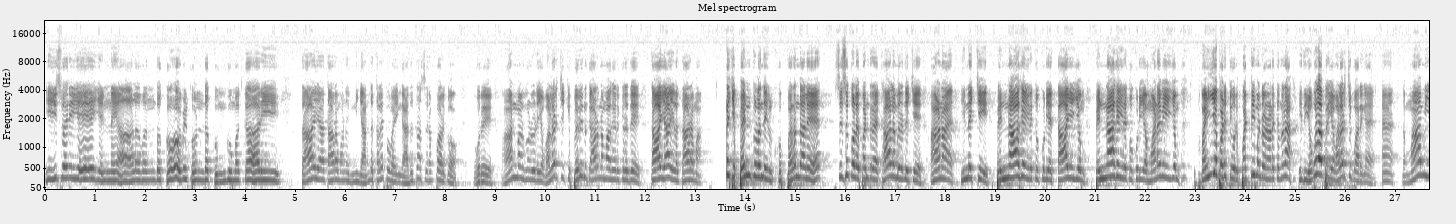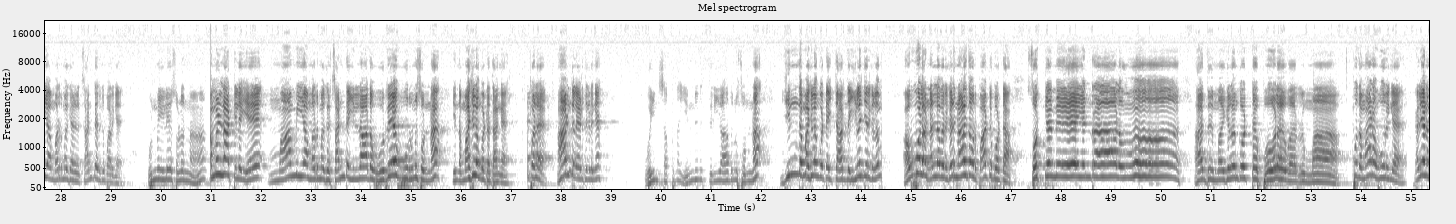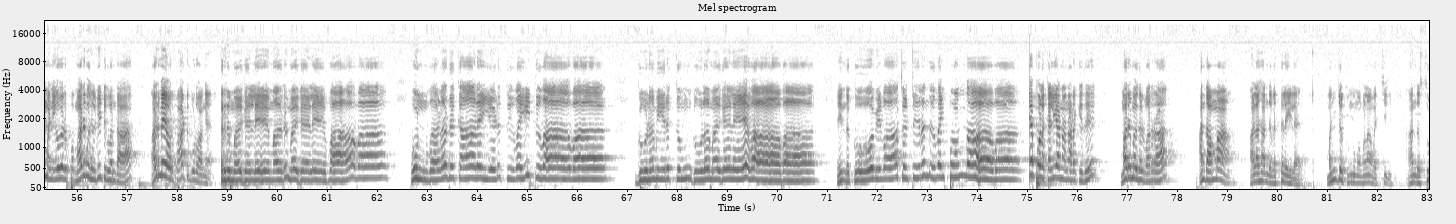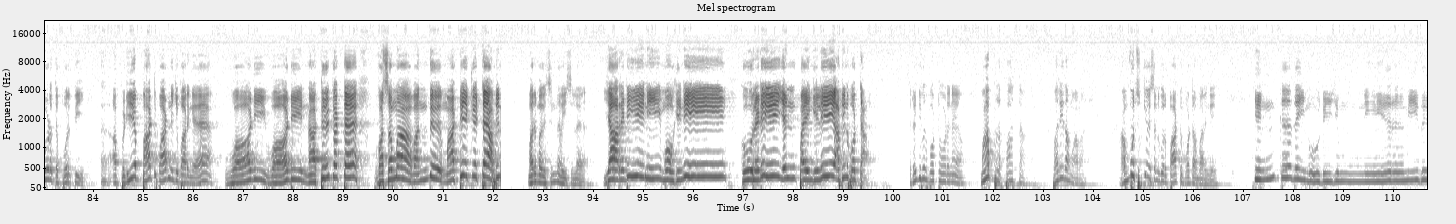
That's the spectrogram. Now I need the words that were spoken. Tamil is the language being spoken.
ஈஸ்வரியே என்னை ஆள வந்த கோவில் கொண்ட குங்குமக்காரி. தாயா தாரமான நீங்க அந்த தலைப்பு வைங்க அதுதான் சிறப்பா இருக்கும். ஒரு ஆண்மகனுடைய வளர்ச்சிக்கு பெரும் காரணமாக இருக்கிறது தாயா இல்ல தாரமா. இன்னைக்கு பெண் குழந்தைகள் பிறந்தாலே சிசுக்கொலை பண்ற காலம் இருந்துச்சு. ஆனா இன்னைக்கு பெண்ணாக இருக்கக்கூடிய தாயையும் பெண்ணாக இருக்கக்கூடிய மனைவியையும் மையப்படுத்தி ஒரு பட்டிமன்றம் நடக்குதுன்னா இது எவ்வளவு பெரிய வளர்ச்சி பாருங்க. இந்த மாமியா மருமகள் சண்டை இருக்கு பாருங்க. உண்மையிலே சொல்லணும்னா தமிழ்நாட்டிலேயே மாமியா மருமகள் சண்டை இல்லாத ஒரே ஊர்னு சொன்னா இந்த மகிழங்கொட்டை தாங்க. போல ஆண்களை எடுத்துக்கிடுங்க. ஒயின் ஷாப்னா என்னன்னு தெரியாதுன்னு சொன்னா இந்த மகிழங்கொட்டை சார்ந்த இளைஞர்களும் அவ்வளோ நல்லவர்கள். தான் ஒரு பாட்டு போட்டா சொர்க்கமே என்றாலும் அது மகிழங்கொட்டை போல வருமா? அற்புதமான ஊருங்க. கல்யாணம் பண்ணி ஒரு மருமகள் வீட்டுக்கு வந்தா அருமையா ஒரு பாட்டு போடுவாங்க. மருமகளே மருமகளே வா வா உன் வலது காலை எடுத்து வைத்து வா வா. குணம் இருக்கும் குலமகளே வா வா. இந்த கோவில் வாசல் திறந்து வைப்போம் பாவா. வா போல கல்யாணம் நடக்குது. மருமகள் வர்றா. அந்த அம்மா அழகா அந்த வெத்தலையில மஞ்சள் குங்குமம்லாம் வச்சு அந்த சூடத்தை பொருத்தி அப்படியே பாட்டு பாடுனுச்சு பாருங்க. வாடி வாடி நட்டுக்கட்ட வசமா வந்து மாட்டிக்கிட்ட அப்படின்னு. மருமக சின்ன வயசுல யாரடி நீ மோகினி? கூரடி என் பைங்கிலி? அப்படின்னு போட்டான் ரெண்டு பேரும் போட்ட உடனே மாப்பிள்ளை பார்த்தா பரிதாம அவன். அவன் சுச்சுவேஷனுக்கு ஒரு பாட்டு போட்டான் பாருங்க. என் கதை முடியும் நேரம் இது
